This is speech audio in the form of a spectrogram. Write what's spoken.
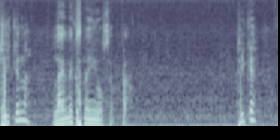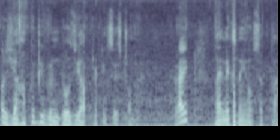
ठीक है ना? लाइनेक्स नहीं हो सकता, ठीक है? और यहाँ पर भी विंडोज़ ही ऑपरेटिंग सिस्टम है। राइट? लाइनेक्स नहीं हो सकता।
